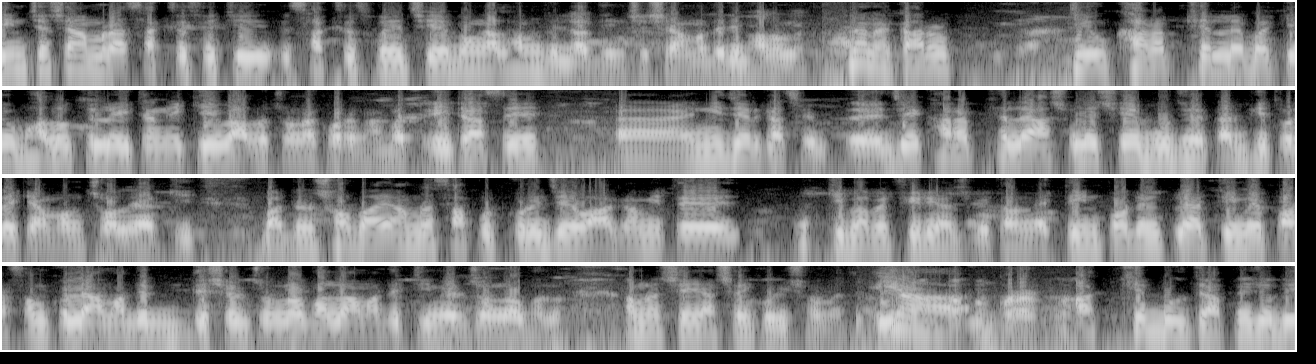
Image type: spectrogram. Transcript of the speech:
দিন শেষে আমরা সাকসেস হয়েছি সাকসেস হয়েছি এবং আলহামদুলিল্লাহ দিন শেষে আমাদেরই ভালো লাগে। না না কারোর কেউ খারাপ খেললে বা কেউ ভালো খেললে এটা নিয়ে কেউ আলোচনা করে না। বাট এটা আছে নিজের কাছে। যে খারাপ খেলে আসলে সে বুঝে তার ভিতরে কেমন চলে আর কি। বাট সবাই আমরা সাপোর্ট করি যে আগামীতে কীভাবে ফিরে আসবে। কারণ একটা ইম্পর্টেন্ট প্লেয়ার টিমে পারফর্ম করলে আমাদের দেশের জন্য ভালো আমাদের টিমের জন্য ভালো। আমরা সেই আশাই করি সবাই। আক্ষেপ বলতে আপনি যদি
